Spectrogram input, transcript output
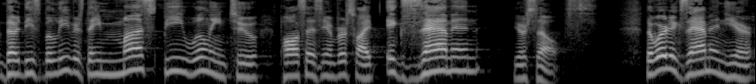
the, these believers, they must be willing to, Paul says here in verse 5, examine yourselves. The word examine here,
